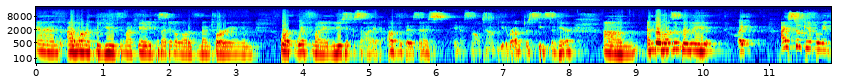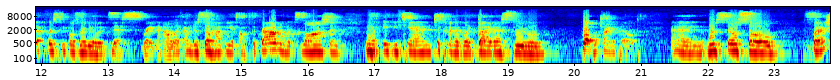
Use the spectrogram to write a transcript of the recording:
And I wanted the youth in my community because I did a lot of mentoring and work with my music side of the business in a small town, Peterborough, just east of here. Um, and there wasn't really like I still can't believe that First Peoples Radio exists right now. Like I'm just so happy it's off the ground and it's launched, and we have APTN to kind of like guide us through what we're trying to build. And we're still so fresh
